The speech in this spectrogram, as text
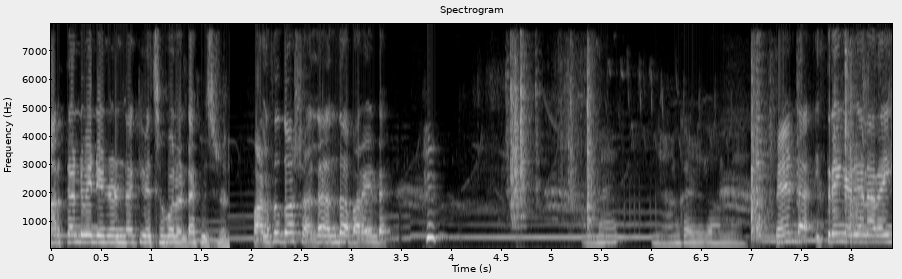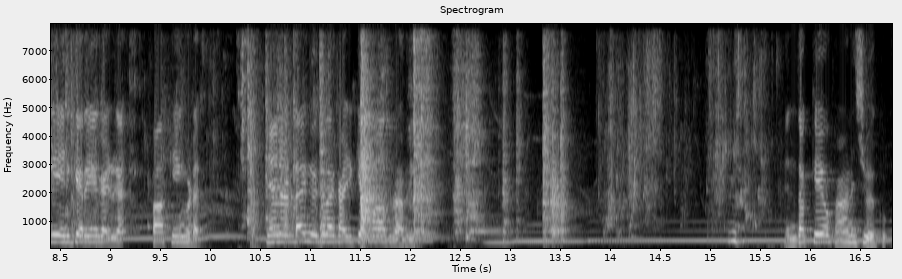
ആർക്കാണ്ട് വേണ്ടി ഉണ്ടാക്കി വെച്ച പോലെ ഉണ്ടാക്കി വെച്ചിട്ടുണ്ട്? വളർത്തു ദോഷം അല്ല എന്താ പറയണ്ടേ? അമ്മ ഞാൻ വേണ്ട ഇത്രയും കഴുകാൻ അറിയെങ്കിൽ എനിക്കറിയാം കഴുകാൻ. ബാക്കിയും കൂടെ. ഞാൻ ഉണ്ടാക്കി വെക്കുന്ന കഴിക്കാൻ മാത്രം അറിയാം. എന്തൊക്കെയോ കാണിച്ചു വെക്കും.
